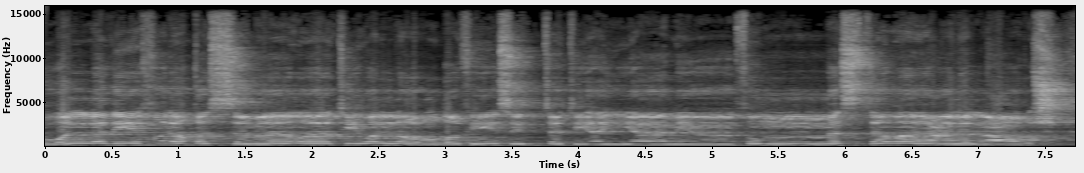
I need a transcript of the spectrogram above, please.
هو الذي خلق السماوات والأرض في ستة أيام ثم استوى على العرش.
